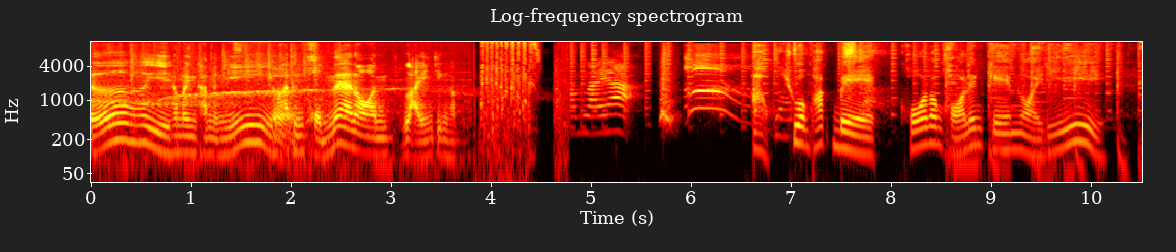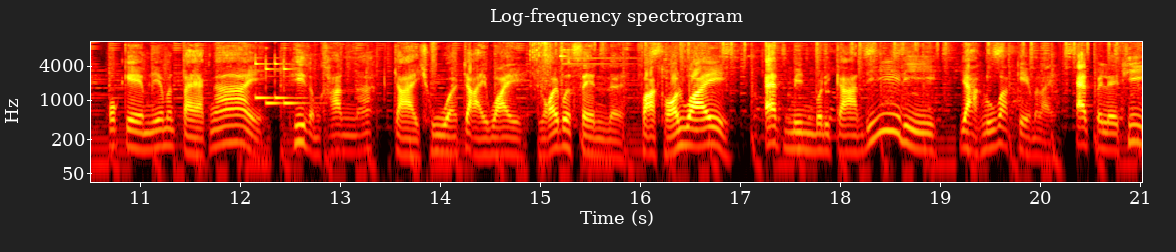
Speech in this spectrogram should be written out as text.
เอ้ยทำไมมึงทำอย่างนี้เออมาถึงผมแน่นอนไหลจริงๆครับทำไรอะ อ้าวช่วงพักเบรกโค้ชต้องขอเล่นเกมหน่อยดีเพราะเกมนี้มันแตกง่ายที่สำคัญนะ จ่ายชัวร์จ่ายไวร้อยเปอร์เซ็นต์เลย ฝากถอนไวแอดมินบริการดีดีอยากรู้ว่าเกมอะไร แอดไปเลยที่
